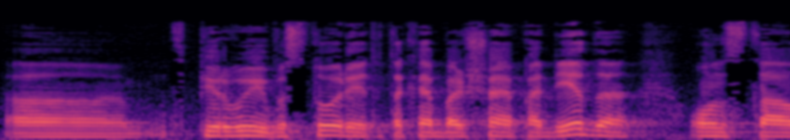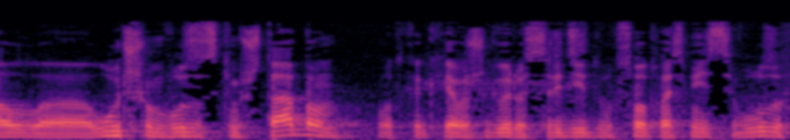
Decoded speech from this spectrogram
впервые в истории это такая большая победа. Он стал э, лучшим вузовским штабом. Вот, как я уже говорю, среди 280 вузов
